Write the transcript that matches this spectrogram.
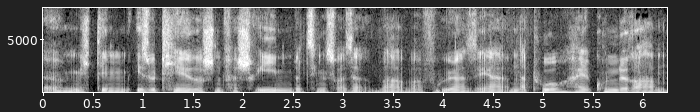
äh, mich dem Esoterischen verschrieben, beziehungsweise war, war früher sehr im Naturheilkunderahmen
